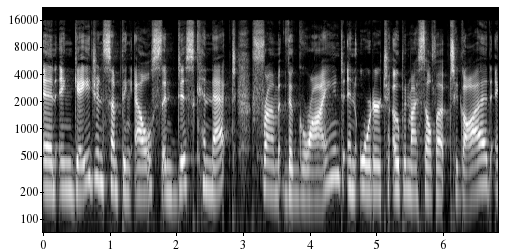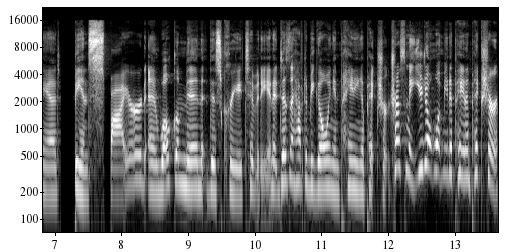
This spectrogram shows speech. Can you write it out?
and engage in something else and disconnect from the grind in order to open myself up to God and be inspired and welcome in this creativity. And it doesn't have to be going and painting a picture. Trust me, you don't want me to paint a picture.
